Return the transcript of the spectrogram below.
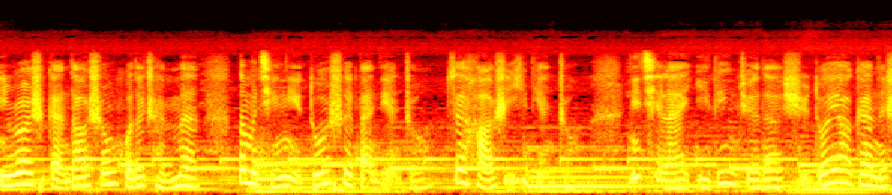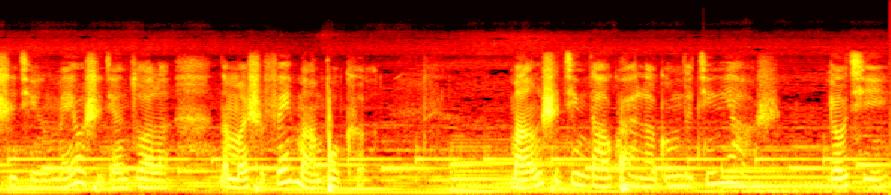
你若是感到生活的沉闷，那么请你多睡半点钟，最好是一点钟。你起来一定觉得许多要干的事情没有时间做了，那么是非忙不可。忙是进到快乐宫的金钥匙，尤其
